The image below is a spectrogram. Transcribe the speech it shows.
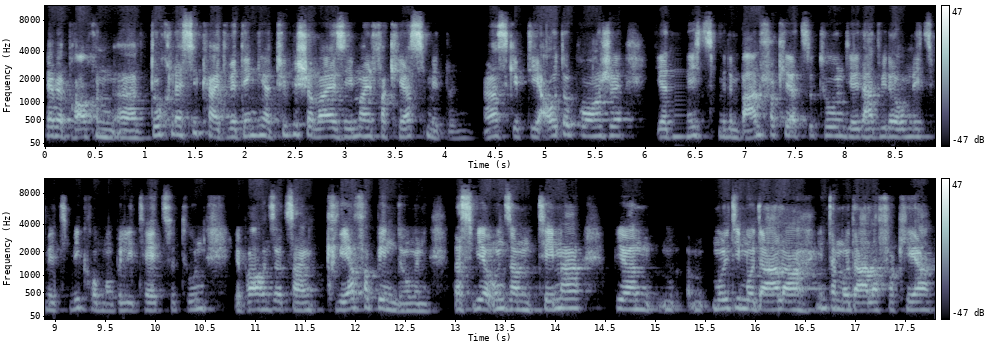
Ja, wir brauchen äh, Durchlässigkeit. Wir denken ja typischerweise immer in Verkehrsmitteln. Ja, es gibt die Autobranche, die hat nichts mit dem Bahnverkehr zu tun, die hat wiederum nichts mit Mikromobilität zu tun. Wir brauchen sozusagen Querverbindungen, dass wir unserem Thema für ein multimodaler, intermodaler Verkehr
